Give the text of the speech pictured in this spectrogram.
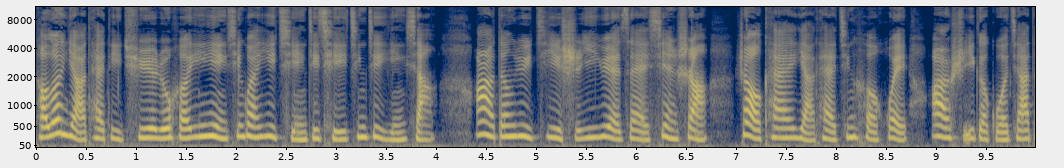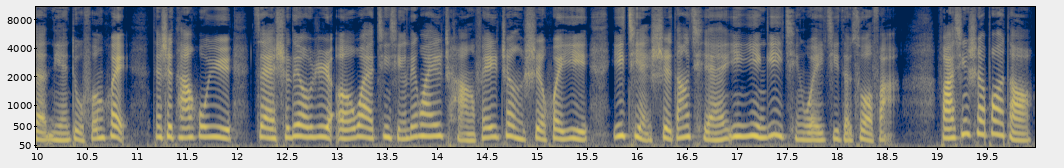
讨论亚太地区如何因应新冠疫情及其经济影响。阿尔登预计十一月在线上召开亚太经合会二十一个国家的年度峰会，但是他呼吁在十六日额外进行另外一场非正式会议，以检视当前因应疫情危机的做法。法新社报道，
